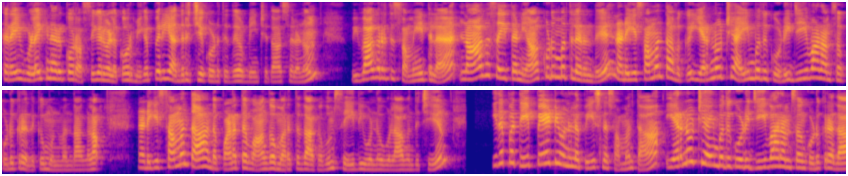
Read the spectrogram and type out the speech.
திரை உலகினருக்கோ ரசிகர்களுக்கோ ஒரு மிகப்பெரிய அதிர்ச்சியை கொடுத்தது அப்படின்ட்டு தான் சொல்லணும். விவாகரத்து சமயத்தில் நாக சைத்தன்யா குடும்பத்திலிருந்து நடிகை சமந்தாவுக்கு இரநூற்றி ஐம்பது கோடி ஜீவானாம்சம் கொடுக்கறதுக்கு முன் வந்தாங்களாம். நடிகை சமந்தா அந்த பணத்தை வாங்க மறுத்ததாகவும் செய்தி ஒன்று உலா வந்துச்சு. இதை பற்றி பேட்டி ஒன்றில் பேசின சமந்தா இரநூற்றி ஐம்பது கோடி ஜீவானம்சம் கொடுக்குறதா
